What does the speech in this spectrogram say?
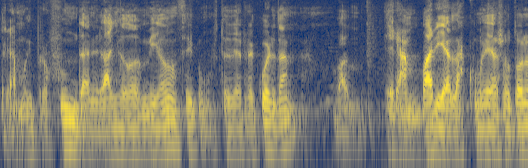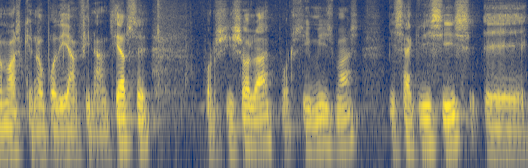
era muy profunda en el año 2011, como ustedes recuerdan, eran varias las comunidades autónomas que no podían financiarse, por sí solas, por sí mismas, esa crisis eh,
